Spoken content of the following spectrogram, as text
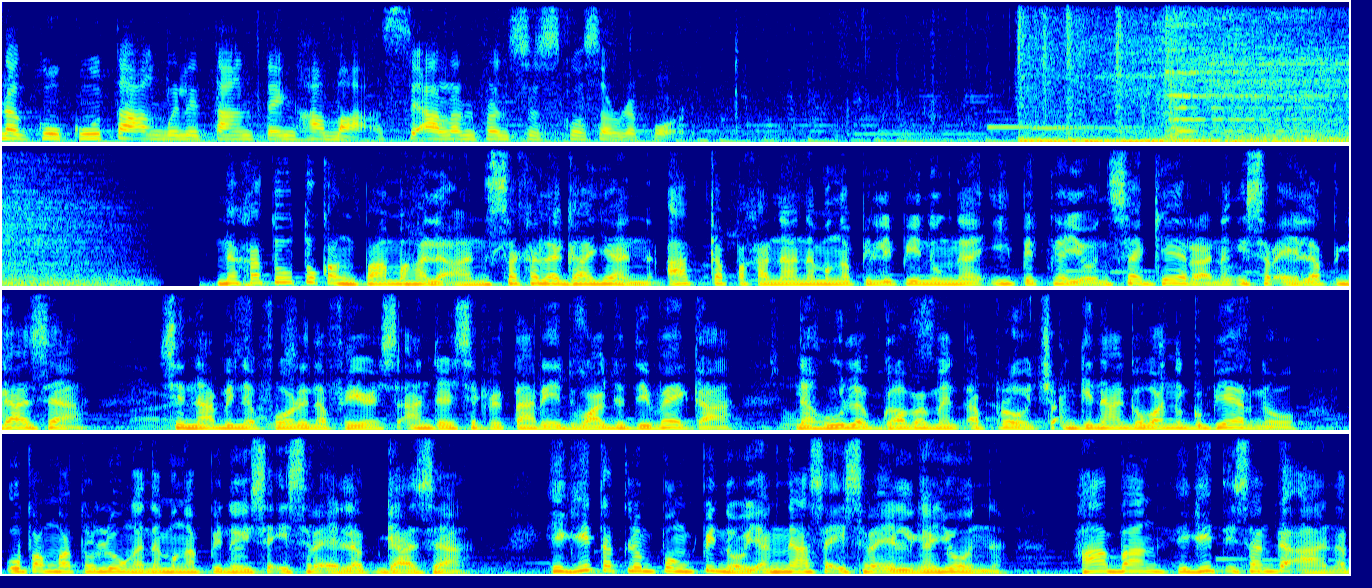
nagkukuta ang militanteng Hamas. Si Alan Francisco sa report. Nakatutok ang pamahalaan sa kalagayan at kapakanan ng mga Pilipinong naipit ngayon sa gera ng Israel at Gaza. Sinabi ng Foreign Affairs Undersecretary Eduardo De Vega na whole of government approach ang ginagawa ng gobyerno upang matulungan ang mga Pinoy sa Israel at Gaza. Higit 30 Pinoy ang nasa Israel ngayon, habang higit 130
